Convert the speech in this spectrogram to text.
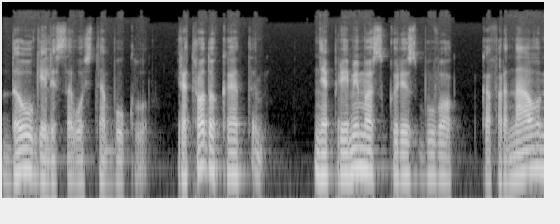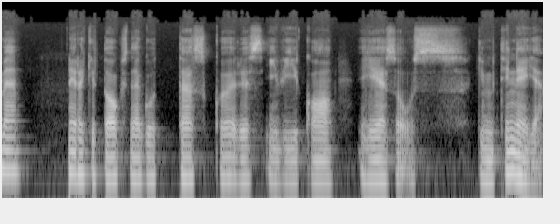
daugelį savo stebuklų. Ir atrodo, kad neprieimimas, kuris buvo Kafarnaume, yra kitoks negu tas, kuris įvyko Jėzaus gimtinėje.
